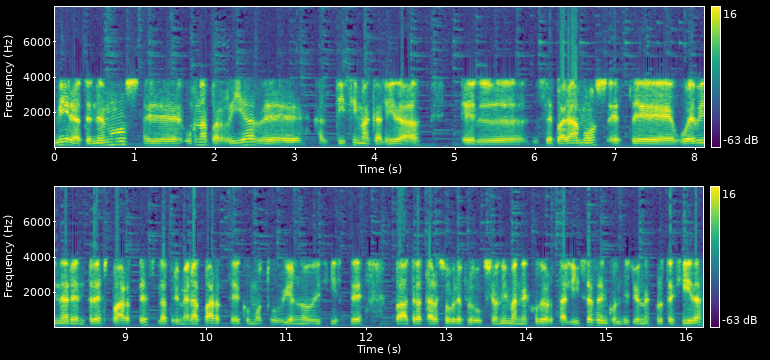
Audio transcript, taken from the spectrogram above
Mira, tenemos eh, una parrilla de altísima calidad el, separamos este webinar en tres partes. La primera parte, como tú bien lo dijiste, va a tratar sobre producción y manejo de hortalizas en condiciones protegidas.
